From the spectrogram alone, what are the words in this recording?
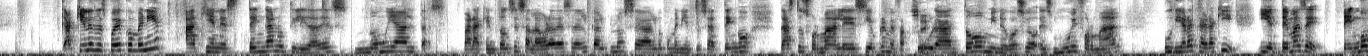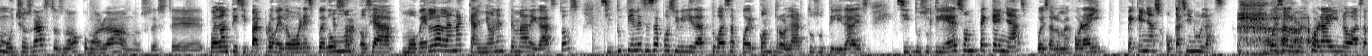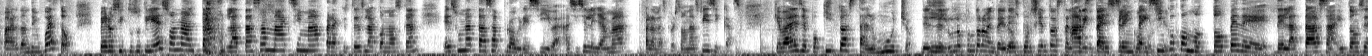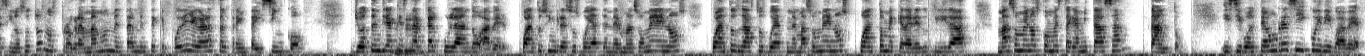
¿a quiénes les puede convenir? A quienes tengan utilidades no muy altas para que entonces a la hora de hacer el cálculo sea algo conveniente. O sea, tengo gastos formales, siempre me facturan, todo mi negocio es muy formal, pudiera caer aquí. Y en temas de tengo muchos gastos, ¿no? Como hablábamos, este... Puedo anticipar proveedores, puedo, o sea, mover la lana cañón en tema de gastos. Si tú tienes esa posibilidad, tú vas a poder controlar tus utilidades. Si tus utilidades son pequeñas, pues a lo mejor hay pequeñas o casi nulas, pues a lo mejor ahí no vas a pagar tanto impuesto. Pero si tus utilidades son altas, la tasa máxima, para que ustedes la conozcan, es una tasa progresiva, así se le llama para las personas físicas, que va desde poquito hasta lo mucho. Desde el 1.92% hasta el 35%. Hasta el 35 como tope de, de la tasa. Entonces, si nosotros nos programamos mentalmente que puede llegar hasta el 35, yo tendría que estar calculando, a ver, cuántos ingresos voy a tener más o menos, cuántos gastos voy a tener más o menos, cuánto me quedaré de utilidad, más o menos cómo estaría mi tasa, tanto. Y si volteo a un reciclo y digo, a ver,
